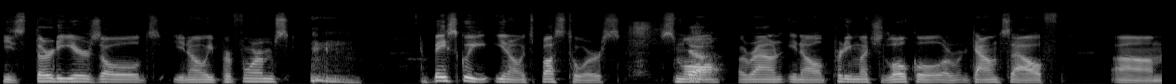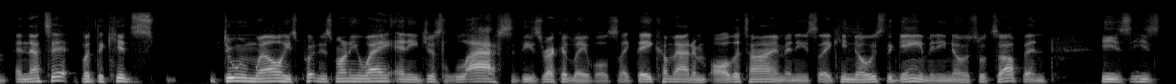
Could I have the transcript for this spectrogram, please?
He's 30 years old. You know, he performs basically, you know, it's bus tours, small around, you know, pretty much local or down south. Um, and that's it. But the kid's doing well. He's putting his money away and he just laughs at these record labels. Like they come at him all the time and he's like he knows the game and he knows what's up and he's he's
